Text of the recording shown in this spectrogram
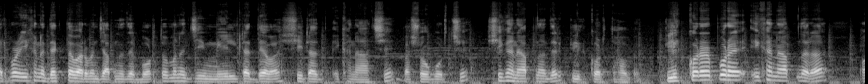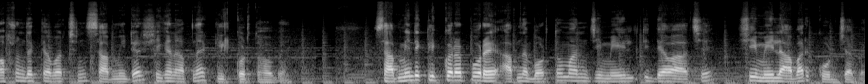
এরপর এখানে দেখতে পারবেন যে আপনাদের বর্তমানে যে মেইলটা দেওয়া সেটা এখানে আছে বা শো করছে, সেখানে আপনাদের ক্লিক করতে হবে। ক্লিক করার পরে এখানে আপনারা অপশন দেখতে পাচ্ছেন সাবমিটের সেখানে আপনার ক্লিক করতে হবে। সাবমিটে ক্লিক করার পরে আপনার বর্তমান যে মেইলটি দেওয়া আছে, সেই মেইলে আবার কোড যাবে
